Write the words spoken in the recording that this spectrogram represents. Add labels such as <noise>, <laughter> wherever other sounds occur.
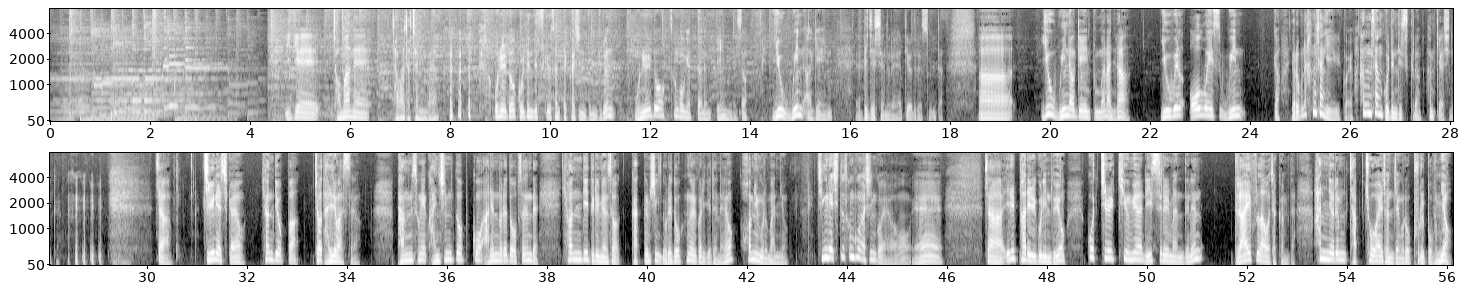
이게 저만의 자화자찬인가요? <laughs> 오늘도 골든 디스크 선택하신 분들은 오늘도 성공했다는 의미에서 You Win Again 비지스의 노래 띄워드렸습니다. 아, You Win Again 뿐만 아니라 You Will Always Win 그러니까 여러분은 항상 이길 거예요. 항상 골든 디스크랑 함께 하시니까요. <laughs> 자, 지은혜 씨가요. 현디 오빠, 저 달려왔어요. 방송에 관심도 없고 아는 노래도 없었는데 현디 들으면서 가끔씩 노래도 흥얼거리게 되네요. 허밍으로만요. 지은혜 씨도 성공하신 거예요. 예. 자, 1819님도요. 꽃을 키우며 리스를 만드는 드라이 플라워 작가입니다. 한여름 잡초와의 전쟁으로 풀을 뽑으며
